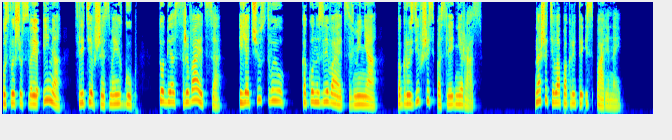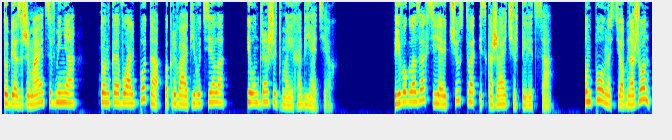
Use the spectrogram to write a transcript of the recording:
Услышав свое имя, слетевшее с моих губ, Тобиас срывается, и я чувствую, как он изливается в меня, погрузившись в последний раз. Наши тела покрыты испариной. Тобиас вжимается в меня, тонкая вуаль пота покрывает его тело, и он дрожит в моих объятиях. В его глазах сияют чувства, искажая черты лица. Он полностью обнажен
